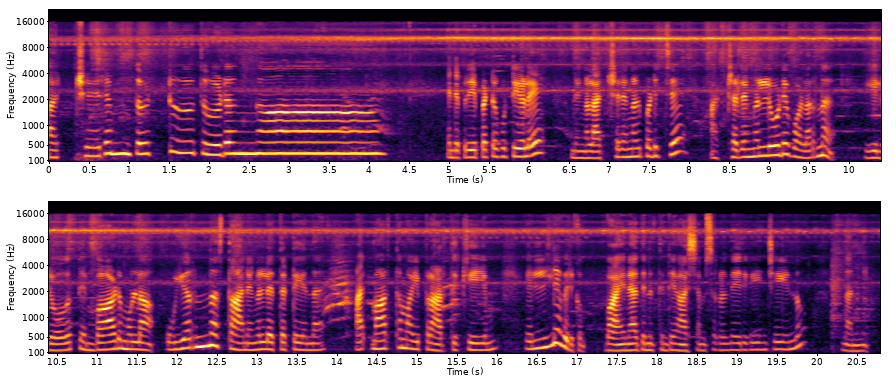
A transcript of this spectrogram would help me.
അക്ഷരം തൊട്ടു തുടങ്ങാം. എന്റെ പ്രിയപ്പെട്ട കുട്ടികളെ നിങ്ങൾ അക്ഷരങ്ങൾ പഠിച്ച് അക്ഷരങ്ങളിലൂടെ വളർന്ന് ഈ ലോകത്തെമ്പാടുമുള്ള ഉയർന്ന സ്ഥാനങ്ങളിലെത്തട്ടെ എന്ന് ആത്മാർത്ഥമായി പ്രാർത്ഥിക്കുകയും എല്ലാവർക്കും വായനാ ദിനത്തിന്റെ ആശംസകൾ നേരുകയും ചെയ്യുന്നു. നന്ദി.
